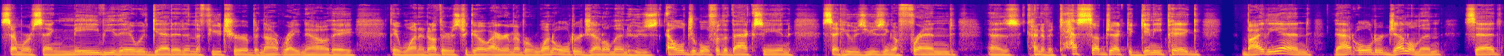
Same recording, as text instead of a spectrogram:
Some were saying maybe they would get it in the future, but not right now. They they wanted others to go. I remember one older gentleman who's eligible for the vaccine said he was using a friend as kind of a test subject, a guinea pig. By the end, that older gentleman said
